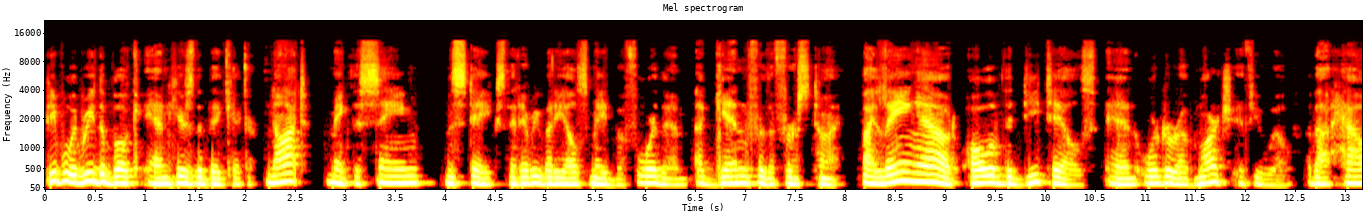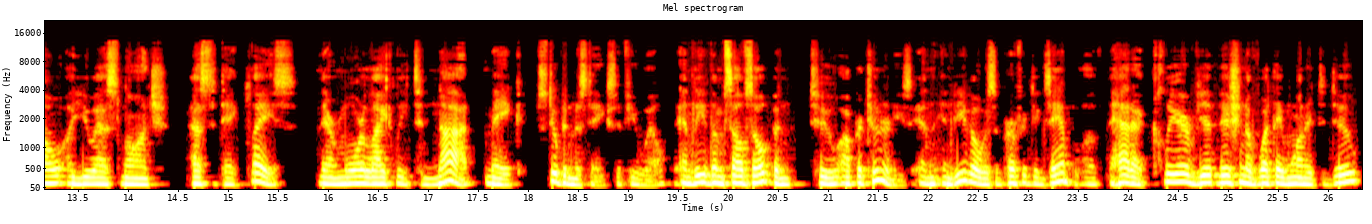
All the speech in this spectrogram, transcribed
people would read the book and here's the big kicker, not make the same mistakes that everybody else made before them again for the first time by laying out all of the details and order of march, if you will, about how a U.S. launch has to take place, they're more likely to not make stupid mistakes, if you will, and leave themselves open to opportunities. And InVivo was a perfect example of they had a clear vision of what they wanted to do.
